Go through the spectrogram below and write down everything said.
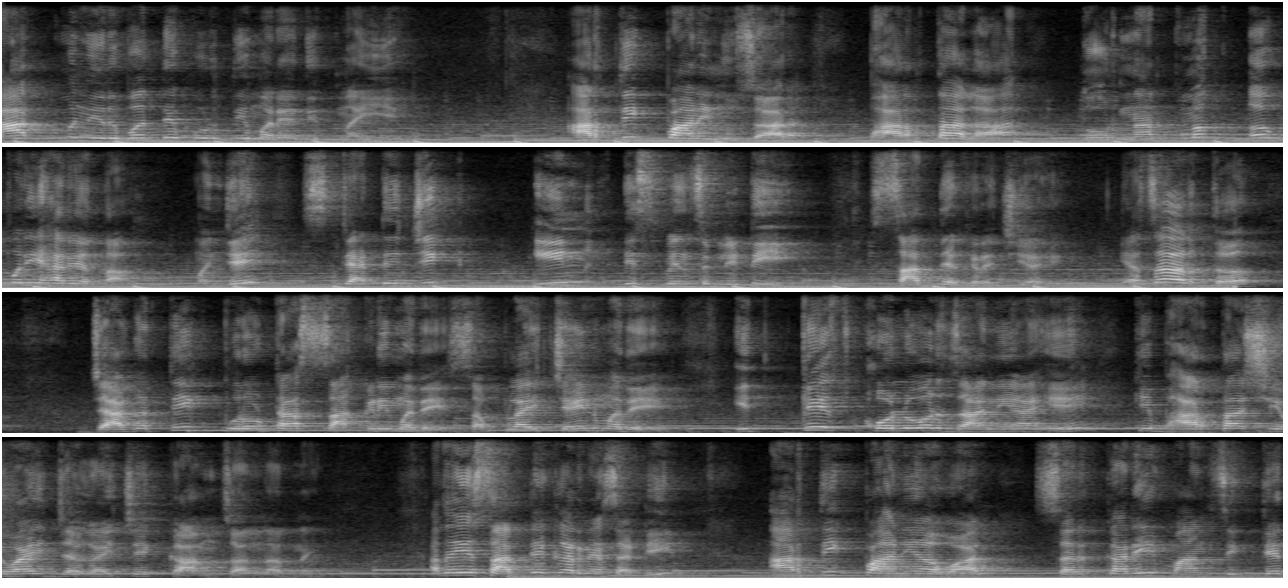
आत्मनिर्बंधपुरती मर्यादित नाहीये. आर्थिक पाणीनुसार भारताला धोरणात्मक अपरिहार्यता म्हणजे स्ट्रॅटेजिक इनडिस्पेन्सिबिलिटी साध्य करायची आहे. याचा अर्थ जागतिक पुरवठा साखळीमध्ये सप्लाय चेनमध्ये इतकेच खोलवर जाणे आहे की भारताशिवाय जगायचे काम चालणार नाही. आता हे साध्य करण्यासाठी आर्थिक पाहणी अहवाल सरकारी मानसिकतेत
